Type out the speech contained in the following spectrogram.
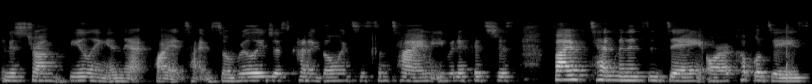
and a strong feeling in that quiet time. So really just kind of go into some time, even if it's just five, ten minutes a day or a couple days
